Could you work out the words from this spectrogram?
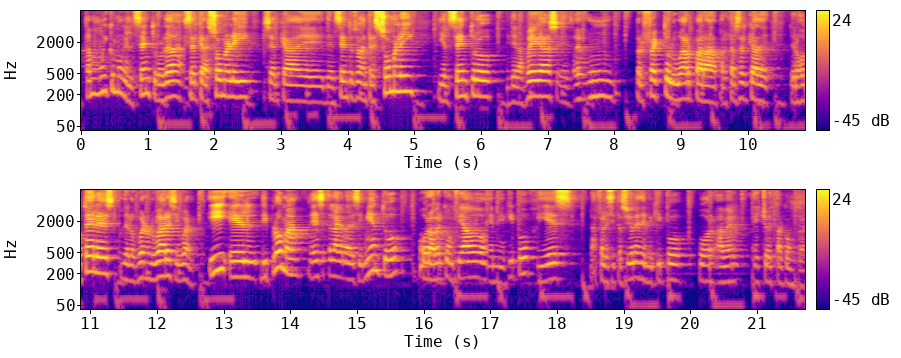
Estamos muy como en el centro, ¿verdad? Cerca de Summerley, cerca de- del centro, o sea, entre Summerley y el centro de Las Vegas. Es, un perfecto lugar para, para estar cerca de, de los hoteles, de los buenos lugares y bueno. Y el diploma es el agradecimiento por haber confiado en mi equipo y es las felicitaciones de mi equipo por haber hecho esta compra.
